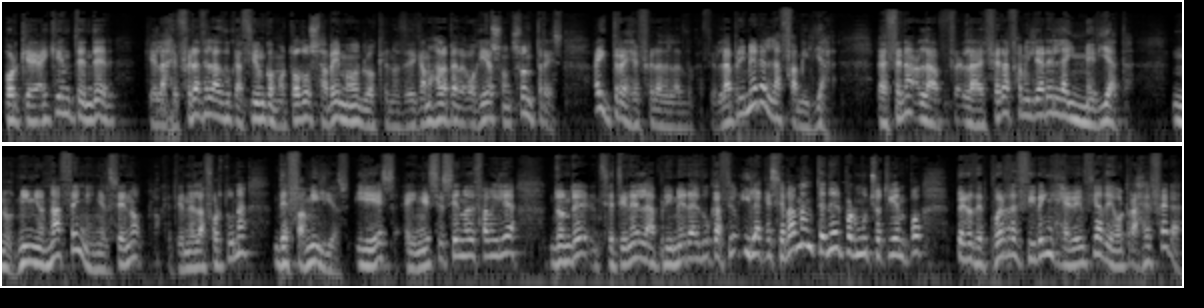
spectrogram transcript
Porque hay que entender que las esferas de la educación, como todos sabemos, los que nos dedicamos a la pedagogía, son, son tres. Hay tres esferas de la educación. La primera es la familiar. la esfera familiar es la inmediata los niños nacen en el seno, los que tienen la fortuna, de familias. Y es en ese seno de familia donde se tiene la primera educación y la que se va a mantener por mucho tiempo, pero después recibe injerencia de otras esferas.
